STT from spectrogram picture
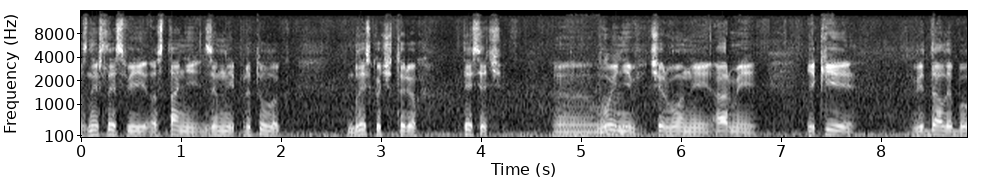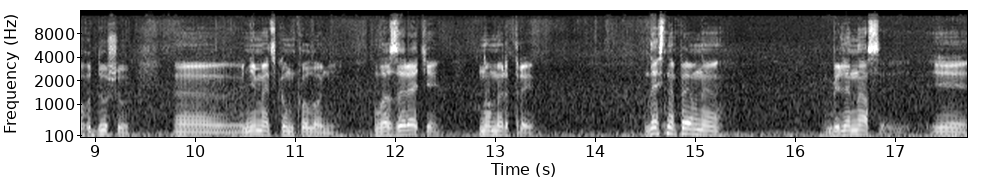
знайшли свій останній земний притулок близько 4 тисяч е, воїнів Червоної армії, які віддали Богу душу е, в німецькому полоні в лазареті номер 3 Десь, напевне, біля нас і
